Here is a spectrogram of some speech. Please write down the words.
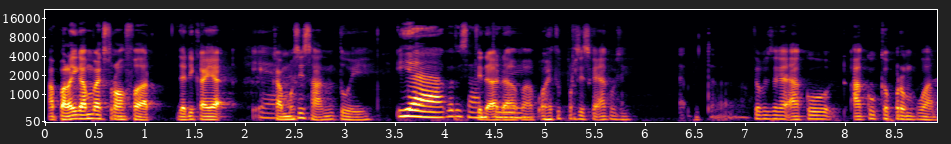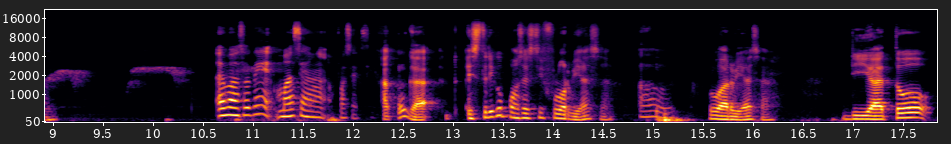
apalagi kamu ekstrovert jadi kayak Ya. kamu sih santuy Iya, aku tuh santuy. tidak ada apa-apa wah itu persis kayak aku sih Betul. itu persis kayak aku aku ke perempuan Eh maksudnya Mas yang posesif. aku enggak istriku posesif luar biasa Oh, luar biasa dia tuh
